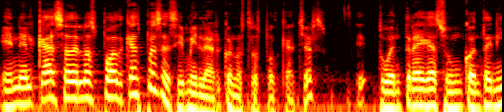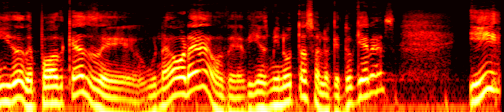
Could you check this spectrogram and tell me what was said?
En el caso de los podcasts, pues es similar con nuestros podcatchers. Eh, Tú entregas un contenido de podcast de una hora o de 10 minutos o lo que tú quieras y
